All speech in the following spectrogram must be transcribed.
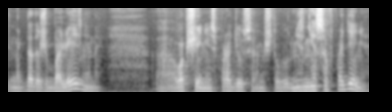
иногда даже болезненные, Э, в общении с продюсером, что не, не совпадение.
